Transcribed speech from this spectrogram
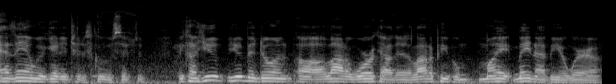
and then we'll get into the school system because you you've been doing uh, a lot of work out there. A lot of people might may not be aware of.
